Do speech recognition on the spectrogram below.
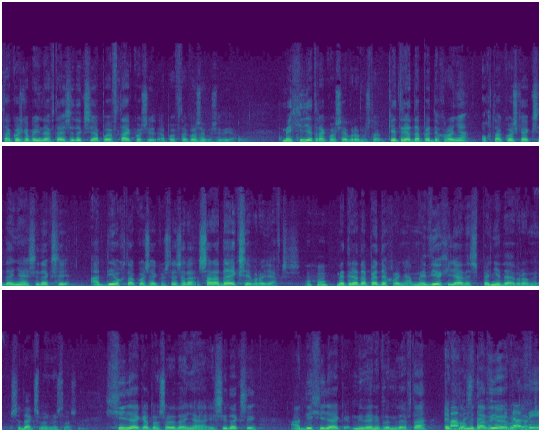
757 η σύνταξη από, 720, από 722. Με 1300 ευρώ μισθό και 35 χρόνια, 869 η σύνταξη, αντί 824, 46 ευρώ η αυξηση Με 35 χρόνια, με 2.050 ευρώ συντάξιμος μισθός, 1.149 η σύνταξη, αντί 1.077, 72 Πάμε στα ευρώ η αύξηση.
